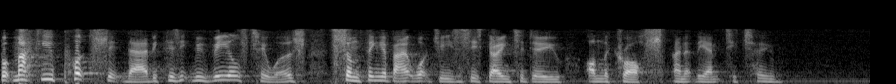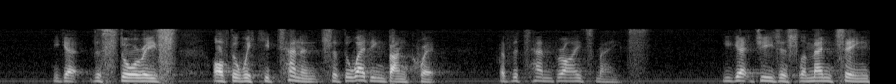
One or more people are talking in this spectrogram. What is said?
But Matthew puts it there because it reveals to us something about what Jesus is going to do on the cross and at the empty tomb. You get the stories of the wicked tenants, of the wedding banquet, of the ten bridesmaids. You get Jesus lamenting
